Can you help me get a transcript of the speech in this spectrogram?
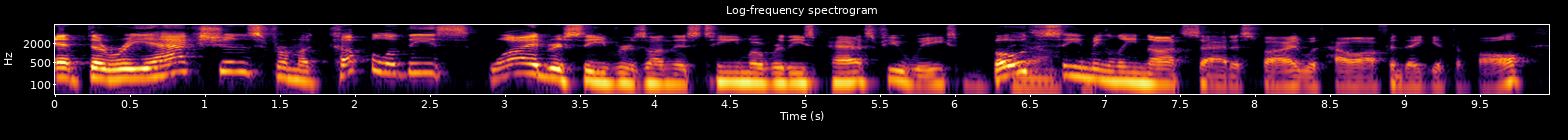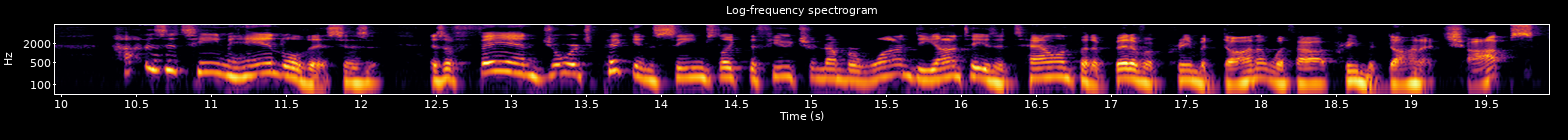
at the reactions from a couple of these wide receivers on this team over these past few weeks, both Yeah. seemingly not satisfied with how often they get the ball. How does a team handle this? As as a fan, George Pickens seems like the future number one. Diontae is a talent, but a bit of a prima donna without prima donna chops.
